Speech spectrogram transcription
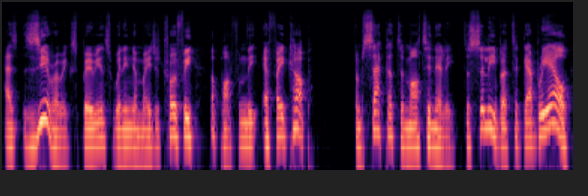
has zero experience winning a major trophy apart from the FA Cup. From Saka to Martinelli, to Saliba to Gabriel,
